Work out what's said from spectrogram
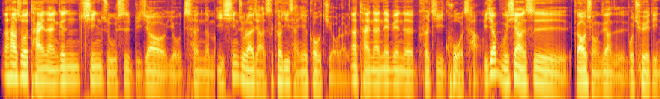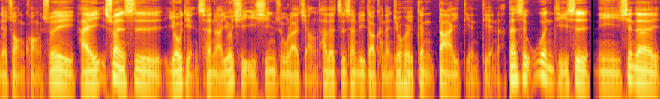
那他说台南跟新竹是比较有称的嘛，以新竹来讲是科技产业够久了，那台南那边的科技扩厂比较不像是高雄这样子不确定的状况，所以还算是有点撑啊。尤其以新竹来讲，它的支撑力道可能就会更大一点点了。但是问题是你现在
